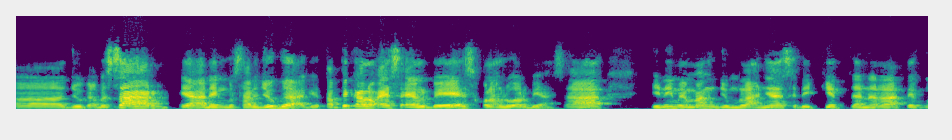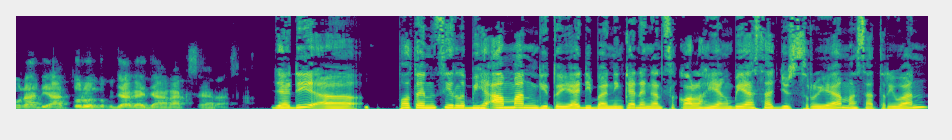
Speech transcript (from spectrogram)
uh, juga besar, ya ada yang besar juga gitu. Tapi kalau SLB, sekolah luar biasa, ini memang jumlahnya sedikit dan relatif mudah diatur untuk jaga jarak saya rasa. Jadi uh, potensi lebih aman gitu ya dibandingkan dengan sekolah yang biasa justru ya Mas Satriwan?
